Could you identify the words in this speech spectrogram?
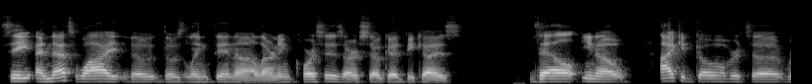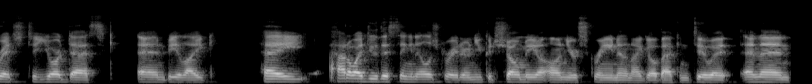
See, and that's why those those LinkedIn uh, learning courses are so good because they'll, you know, I could go over to Rich to your desk and be like, "Hey, how do I do this thing in Illustrator?" And you could show me on your screen, and I go back and do it, and then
